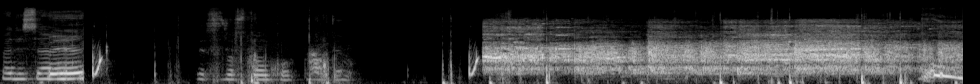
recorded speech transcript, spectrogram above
Hadi sen. Ve ve sıra Stone Cold'da. Çok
